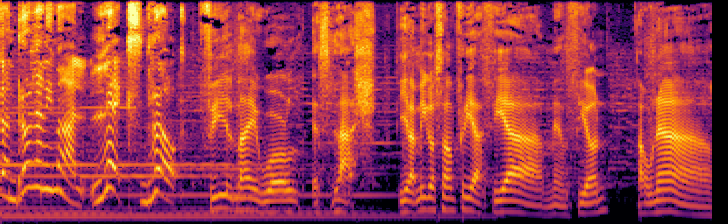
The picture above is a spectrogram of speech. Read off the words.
Rock Animal, Lex Rock. Feel My World Slash. Y el amigo Sanfrey hacía mención a una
